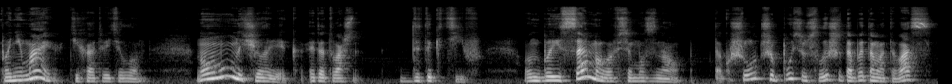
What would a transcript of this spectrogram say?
«Понимаю», — тихо ответил он, — «но он умный человек, этот ваш детектив. Он бы и сам обо всем узнал. Так уж лучше пусть услышит об этом от вас,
